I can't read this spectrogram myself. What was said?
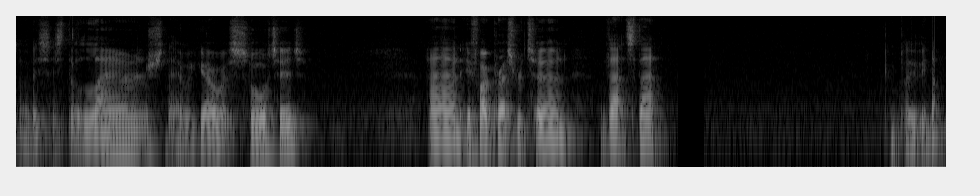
So this is the lounge, there we go, we're sorted. And if I press return, that's that completely done.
